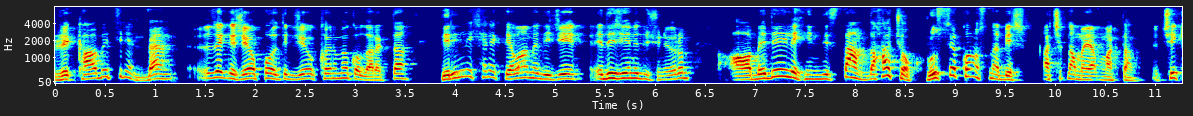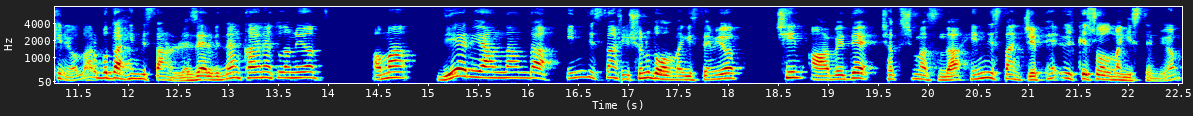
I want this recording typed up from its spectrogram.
rekabetinin ben özellikle jeopolitik, jeoekonomik olarak da derinleşerek devam edeceği, edeceğini düşünüyorum. ABD ile Hindistan daha çok Rusya konusunda bir açıklama yapmaktan çekiniyorlar. Bu da Hindistan'ın rezervinden kaynaklanıyor. Ama diğer yandan da Hindistan şunu da olmak istemiyor. Çin-ABD çatışmasında Hindistan cephe ülkesi olmak istemiyor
